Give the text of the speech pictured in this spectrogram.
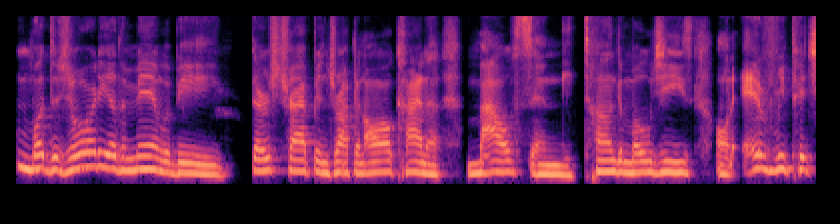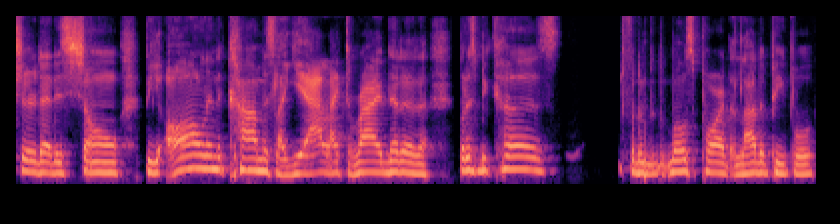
majority of the men would be thirst trapping, dropping all kind of mouths and tongue emojis on every picture that is shown, be all in the comments like, yeah, I like to ride, da da da. But it's because for the most part, a lot of people,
